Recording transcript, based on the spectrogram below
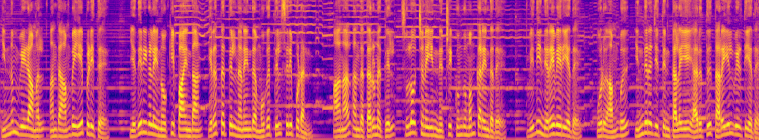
இன்னும் வீழாமல் அந்த அம்பையே பிடித்து எதிரிகளை நோக்கி பாய்ந்தான். இரத்தத்தில் நனைந்த முகத்தில் சிரிப்புடன். ஆனால் அந்த தருணத்தில் சுலோச்சனையின் நெற்றி குங்குமம் கரைந்தது. விதி நிறைவேறியது. ஒரு அம்பு இந்திரஜித்தின் தலையை அறுத்து தரையில் வீழ்த்தியது.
